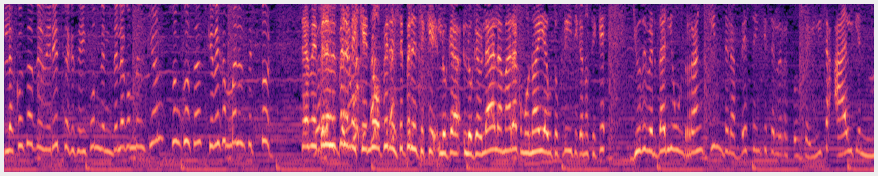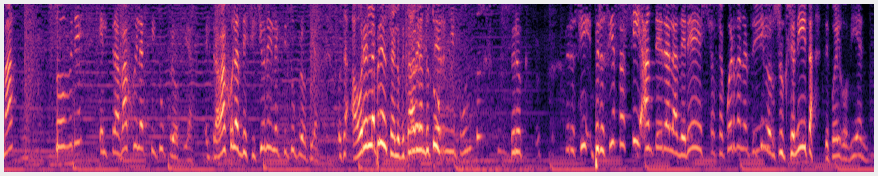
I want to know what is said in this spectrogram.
las cosas de derecha que se difunden de la convención son cosas que dejan mal al sector. Espérame, espérame, espérame, es que no, espérense, espérense, que lo que, lo que hablaba la Mara, como no hay autocrítica, no sé qué, yo de verdad haría un ranking de las veces en que se le responsabiliza a alguien más sobre el trabajo y la actitud propia. El trabajo, las decisiones y la actitud propia. O sea, ahora en la prensa, de lo que estaba hablando tú, puntos? pero, pero sí, pero sí es así, antes era la derecha, ¿se acuerdan al principio? Obstruccionista, después el gobierno.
